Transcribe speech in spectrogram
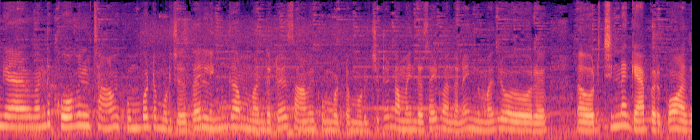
இங்கே வந்து கோவில் சாமி கும்பிட்டு முடிச்சது லிங்கம் வந்துட்டு சாமி கும்பிட்டு முடிச்சுட்டு நம்ம இந்த சைடு வந்தோன்னே இந்த மாதிரி ஒரு ஒரு சின்ன கேப் இருக்கும். அது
